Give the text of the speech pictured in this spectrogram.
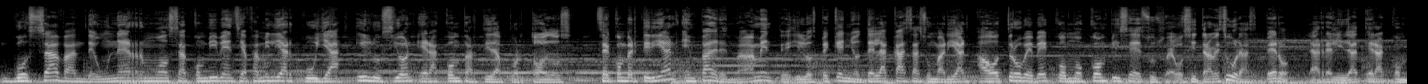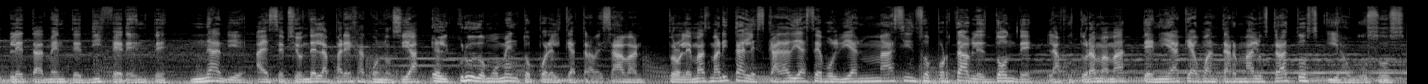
gozaban de una hermosa convivencia familiar cuya ilusión era compartida por todos. Se convertirían en padres nuevamente y los pequeños de la casa sumarían a otro bebé como cómplice de sus juegos y travesuras, pero la realidad era completamente diferente. Nadie, a excepción de la pareja, conocía el crudo momento por el que atravesaban problemas maritales cada día se volvían más insoportables donde la futura mamá tenía que aguantar malos tratos y abusos.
